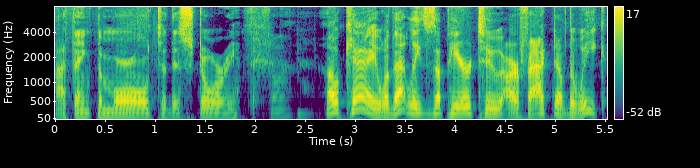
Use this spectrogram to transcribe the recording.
I think, the moral to this story. Okay, well, that leads us up here to our fact of the week.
